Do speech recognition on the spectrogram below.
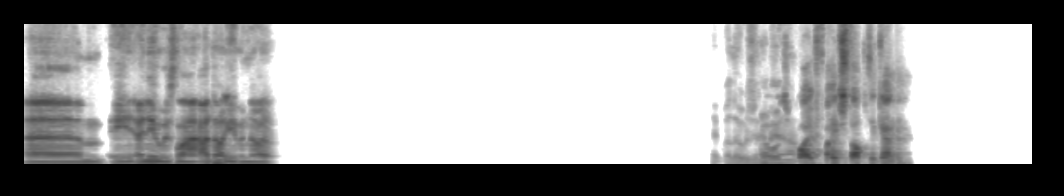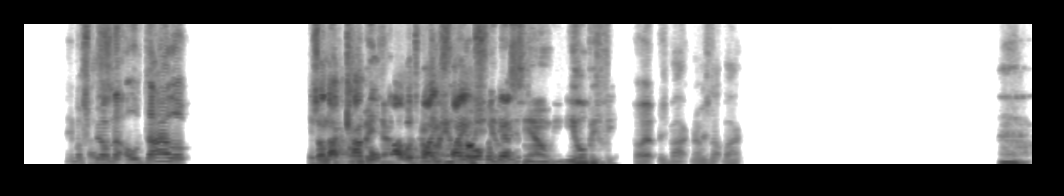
Um, and he was like, I don't even know. I think we're Oh, him his. Wi-Fi stopped again. He must be on that old dial up. He's on that I'll candle powered I was Wi-Fi up you do. again. It's, You know, you'll be. free." Oh, he's back. No, he's not back.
